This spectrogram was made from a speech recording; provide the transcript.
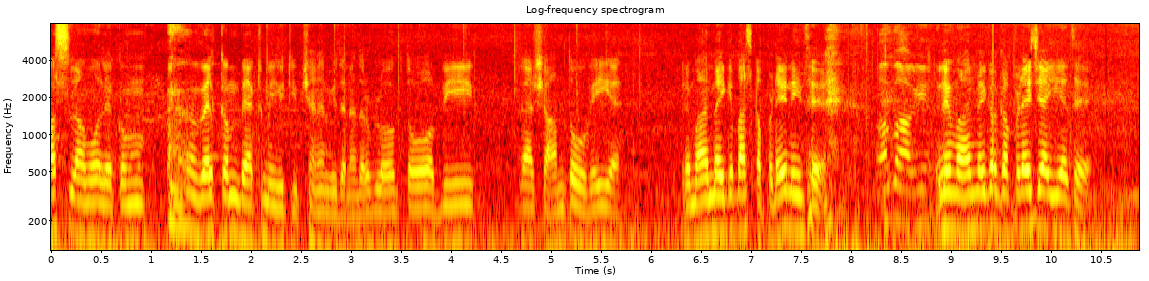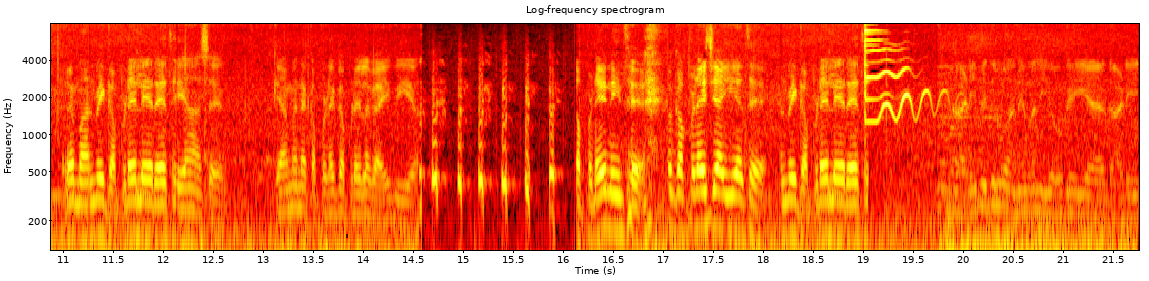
अस्सलाम वालेकुम welcome back to my YouTube channel with another blog. तो अभी यार शाम तो हो गई है। रहमान भाई के पास कपड़े नहीं थे। अब आ गए। रहमान भाई को कपड़े चाहिए थे। रहमान भाई कपड़े ले रहे थे यहाँ से। क्या मैंने कपड़े कपड़े लगाई भी है? कपड़े नहीं थे। तो कपड़े चाहिए थे। रहमान भाई कपड़े ले रहे थे। गाड़ी भी धुलवाने वाली हो गई है गाड़ी।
